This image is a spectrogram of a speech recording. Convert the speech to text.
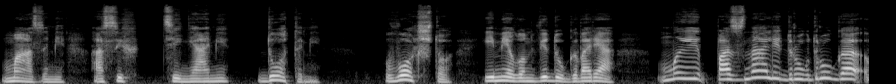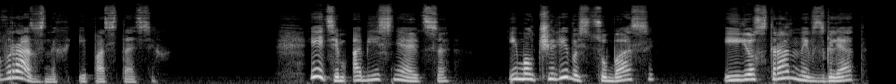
мазами, а с их тенями-дотами. Вот что имел он в виду, говоря «мы познали друг друга в разных ипостасях». Этим объясняются и молчаливость Цубасы, и ее странный взгляд,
